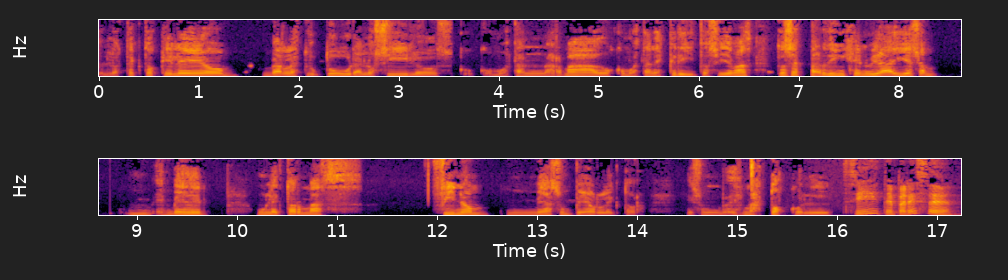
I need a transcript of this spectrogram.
los textos que leo, ver la estructura, los hilos, cómo están armados, cómo están escritos y demás. Entonces perdí ingenuidad y eso en vez de un lector más fino me hace un peor lector. Es, un, es más tosco el... ¿Sí? ¿Te parece?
